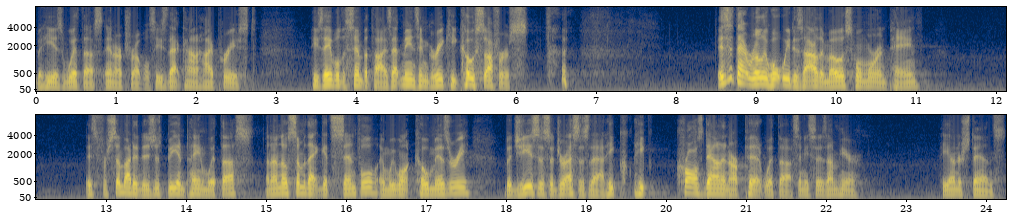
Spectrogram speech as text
but he is with us in our troubles. He's that kind of high priest. He's able to sympathize. That means in Greek, he co suffers. Isn't that really what we desire the most when we're in pain? Is for somebody to just be in pain with us. And I know some of that gets sinful and we want co misery, but Jesus addresses that. He, he crawls down in our pit with us and he says, I'm here. He understands.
